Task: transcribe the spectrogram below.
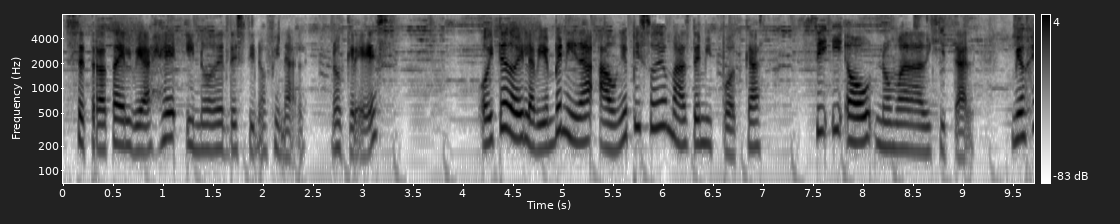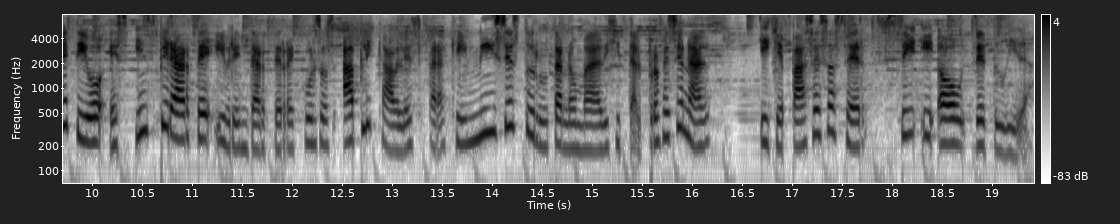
Se trata del viaje y no del destino final, ¿no crees? Hoy te doy la bienvenida a un episodio más de mi podcast CEO Nómada Digital. Mi objetivo es inspirarte y brindarte recursos aplicables para que inicies tu ruta nómada digital profesional y que pases a ser CEO de tu vida.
